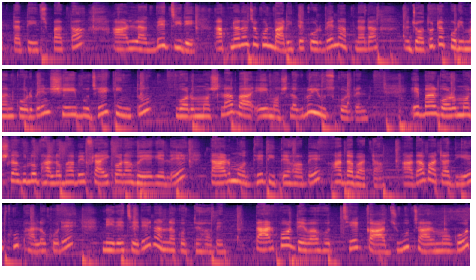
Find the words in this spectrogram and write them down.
একটা তেজপাতা আর লাগবে জিরে। আপনারা যখন বাড়িতে করবেন, আপনারা যতটা পরিমাণ করবেন সেই বুঝে কিন্তু গরম মশলা বা এই মশলাগুলো ইউজ করবেন। এবার গরম মশলাগুলো ভালোভাবে ফ্রাই করা হয়ে গেলে তার মধ্যে দিতে হবে আদা বাটা। আদা বাটা দিয়ে খুব ভালো করে নেড়ে চেড়ে রান্না করতে হবে। তারপর দেওয়া হচ্ছে কাজু, চারমগজ,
